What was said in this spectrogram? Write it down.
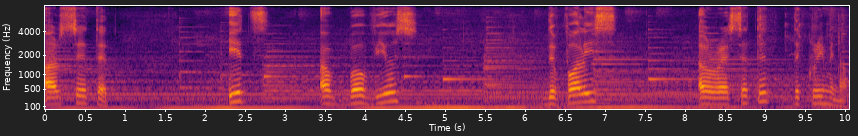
arrested. It's obvious the police arrested the criminal.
